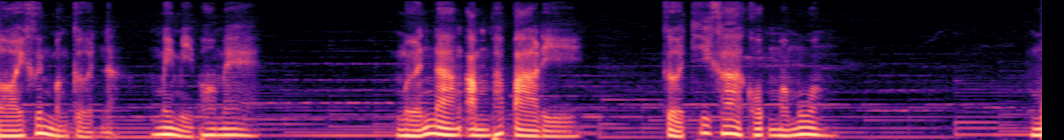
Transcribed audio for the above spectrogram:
ลอยขึ้นบังเกิดนะ่ะ ไม่มีพ่อแม่ เหมือนนางอัมพปารี เกิดที่ข้าคบมะม่วง โม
